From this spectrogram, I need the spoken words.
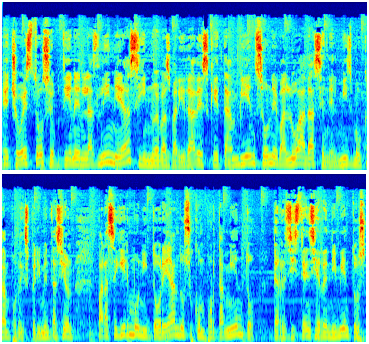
Hecho esto, se obtienen las líneas y nuevas variedades que también son evaluadas en el mismo campo de experimentación para seguir monitoreando su comportamiento de resistencia y rendimientos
